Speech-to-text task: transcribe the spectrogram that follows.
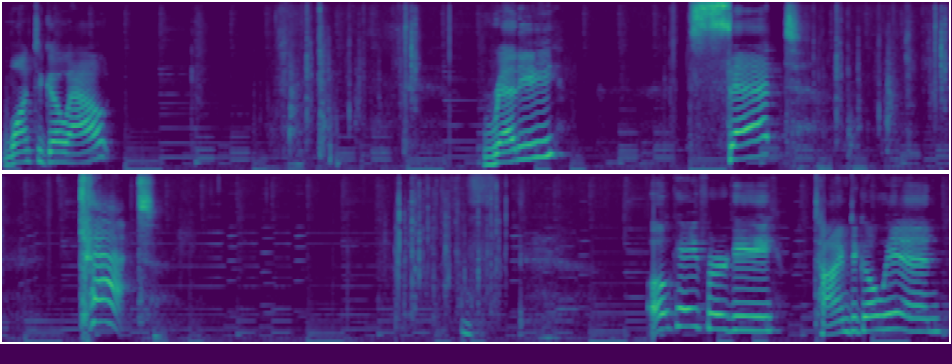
Want to go out? Ready, set, Okay, Fergie, time to go in.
